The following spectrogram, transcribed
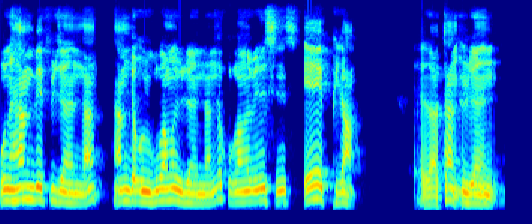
Bunu hem web üzerinden hem de uygulama üzerinden de kullanabilirsiniz. E-plan. E, zaten üzerin,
